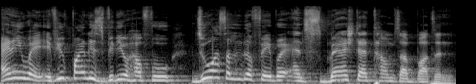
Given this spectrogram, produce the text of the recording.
Anyway, if you find this video helpful, do us a little favor and smash that thumbs up button.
